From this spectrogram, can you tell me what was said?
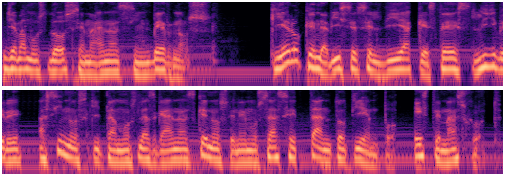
llevamos dos semanas sin vernos. Quiero que me avises el día que estés libre, así nos quitamos las ganas que nos tenemos hace tanto tiempo. Este más hot.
